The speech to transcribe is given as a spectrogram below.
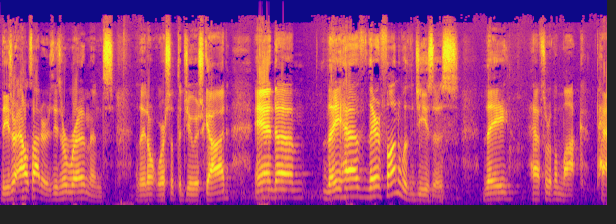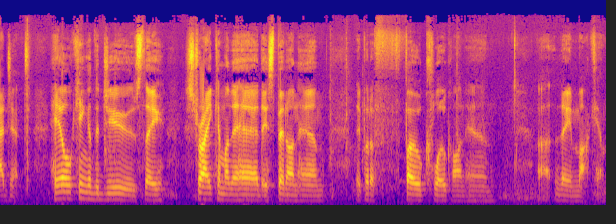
These are outsiders, these are Romans. They don't worship the Jewish God. And um, they have their fun with Jesus. They have sort of a mock pageant. Hail, King of the Jews. They strike him on the head, they spit on him, they put a faux cloak on him, uh, they mock him.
